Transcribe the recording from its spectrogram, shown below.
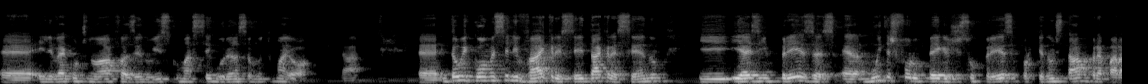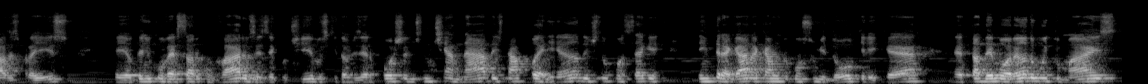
é, ele vai continuar fazendo isso com uma segurança muito maior. Tá? É, então, o e-commerce ele vai crescer, está crescendo, e, e as empresas, é, muitas foram pegas de surpresa, porque não estavam preparadas para isso. Eu tenho conversado com vários executivos que estão dizendo: Poxa, a gente não tinha nada, a gente está apanhando, a gente não consegue entregar na casa do consumidor o que ele quer, está é, demorando muito mais,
